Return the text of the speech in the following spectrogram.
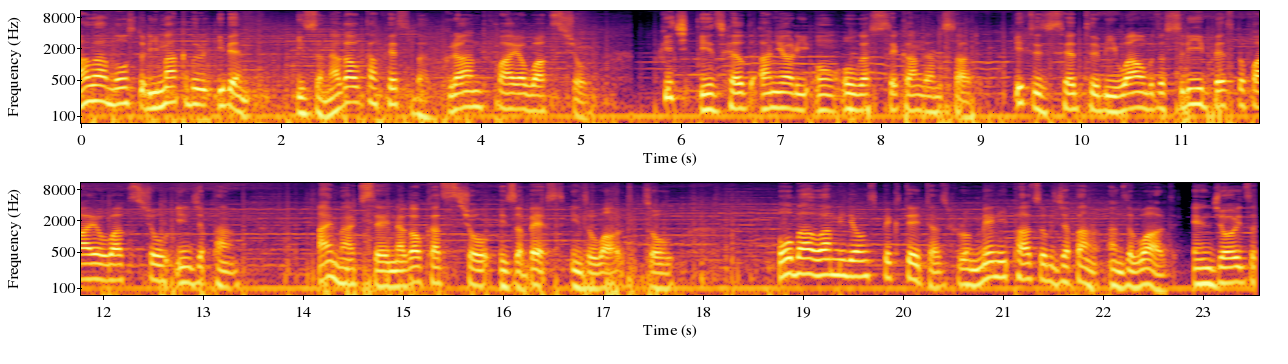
Our most remarkable event is the Nagaoka Festival Grand Fireworks Show, which is held annually on August 2nd and 3rd. It is said to be one of the three best fireworks shows in Japan. I might say Nagaoka's show is the best in the world, though. Over 1 million spectators from many parts of Japan and the world enjoy the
